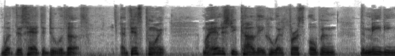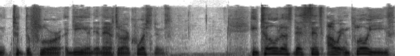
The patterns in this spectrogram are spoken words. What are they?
what this had to do with us. At this point, my industry colleague who had first opened the meeting took the floor again and answered our questions. He told us that since our employees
